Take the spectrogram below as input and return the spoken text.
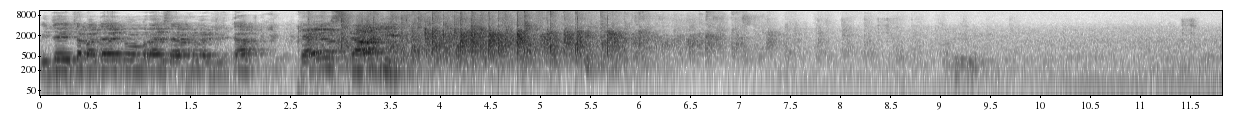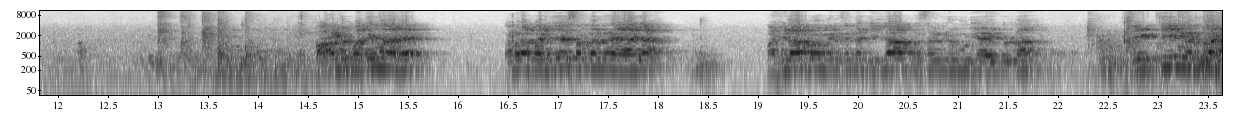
വിജയിച്ച പഞ്ചായത്ത് മെമ്പറായി സേവനമനുഷ്ഠിച്ച കെ എസ് രാജി വാർഡ് പതിനാല് നമ്മളെ പരിചയസമ്പന്നനായ മഹിളാ കോൺഗ്രസിന്റെ ജില്ലാ പ്രസിഡന്റ് കൂടിയായിട്ടുള്ള ശ്രീ ടി നിർമ്മല.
